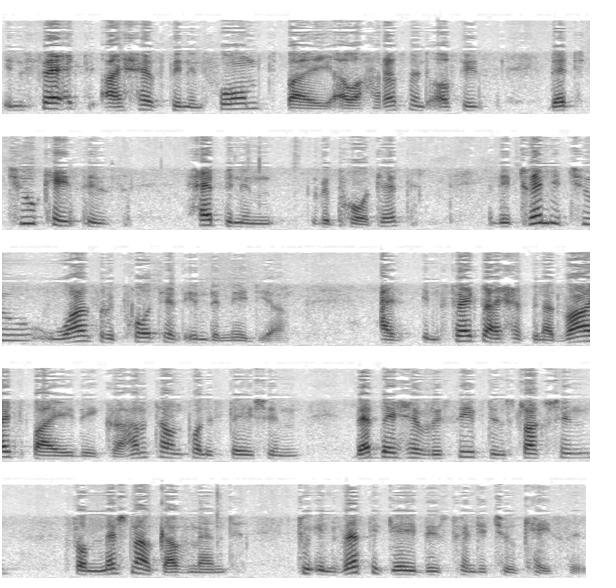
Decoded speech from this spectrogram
In fact, I have been informed by our harassment office that two cases have been in, reported. The 22 was reported in the media. I, in fact, I have been advised by the Grahamstown police station that they have received instruction from national government to investigate these 22 cases.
